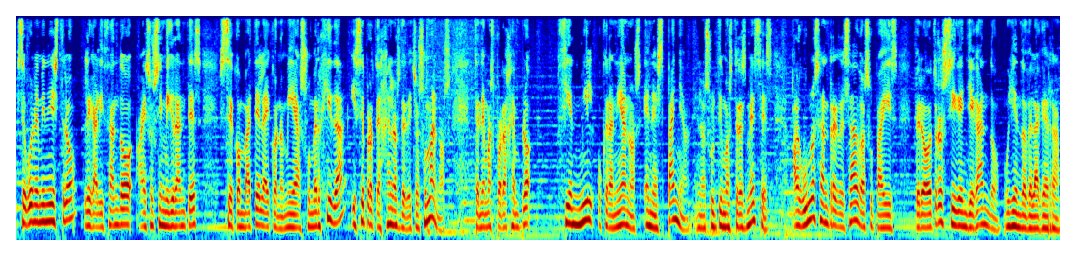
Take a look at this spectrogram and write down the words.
Según el ministro, legalizando a esos inmigrantes se combate la economía sumergida y se protegen los derechos humanos. Tenemos, por ejemplo, 100.000 ucranianos en España en los últimos tres meses. Algunos han regresado a su país, pero otros siguen llegando, huyendo de la guerra.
